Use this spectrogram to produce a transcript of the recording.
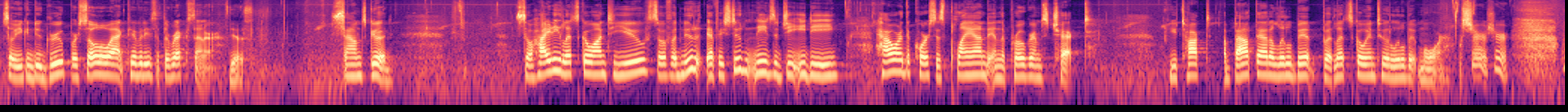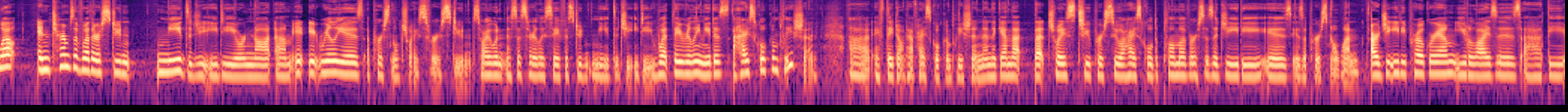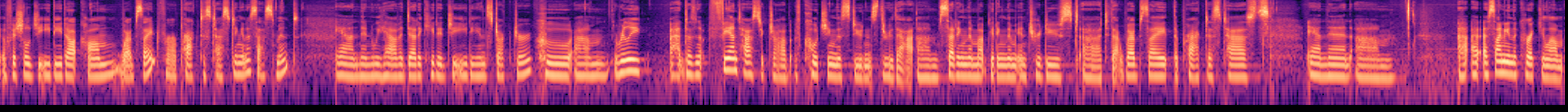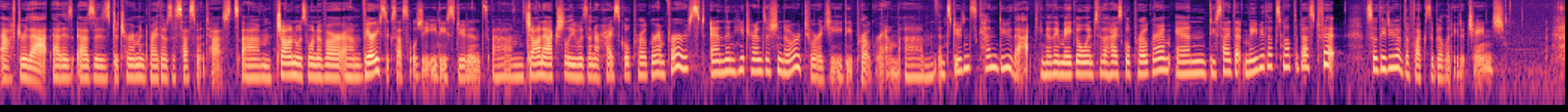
So you can do group or solo activities at the rec center. Yes. Sounds good. So Heidi, let's go on to you. So if a new, if a student needs a GED, how are the courses planned and the programs checked? You talked about that a little bit, but let's go into it a little bit more. Sure, sure. Well, in terms of whether a student needs a GED or not, um, it, it really is a personal choice for a student. So I wouldn't necessarily say if a student needs a GED. What they really need is a high school completion uh, if they don't have high school completion. And again, that, that choice to pursue a high school diploma versus a GED is, is a personal one. Our GED program utilizes uh, the official GED.com website for our practice testing and assessment. And then we have a dedicated GED instructor who um, really does a fantastic job of coaching the students through that, um, setting them up, getting them introduced uh, to that website, the practice tests, and then um, assigning the curriculum after that as, as is determined by those assessment tests. Um, Jon was one of our um, very successful GED students. Um, Jon actually was in our high school program first, and then he transitioned over to our GED program. Um, and students can do that. You know, they may go into the high school program and decide that maybe that's not the best fit. So they do have the flexibility to change.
